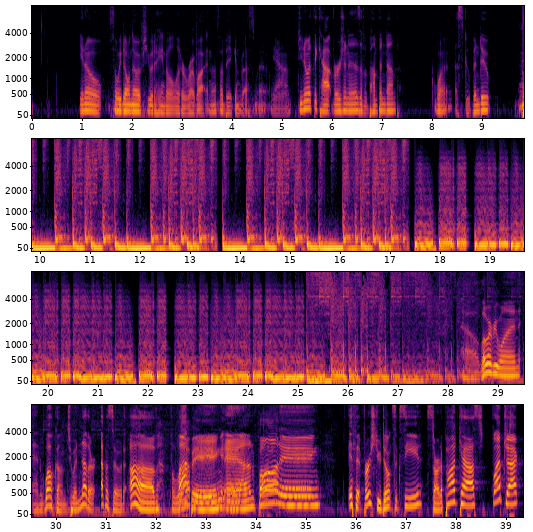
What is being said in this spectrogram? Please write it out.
You know, So we don't know if she would handle a litter robot, and that's a big investment. yeah. Do you know what the cat version is of a pump and dump? What? A scoop and dupe. Hello, everyone, and welcome to another episode of Flapping and Fawning. If at first you don't succeed, start a podcast. Flapjack.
